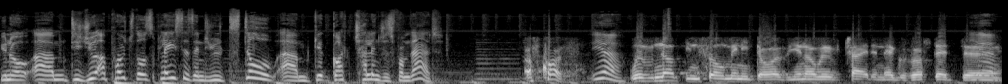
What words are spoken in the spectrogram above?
You know, um, did you approach those places, and you still um, get, got challenges from that? Of course, Yeah. we've knocked in so many doors. You know, we've tried and exhausted. Uh, Yeah.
